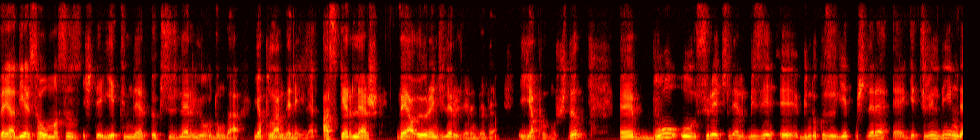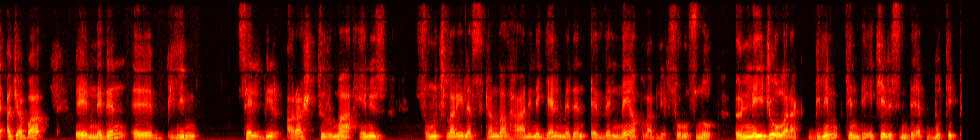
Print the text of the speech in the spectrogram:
veya diğer savunmasız işte yetimler, öksüzler yurdunda yapılan deneyler, askerler veya öğrenciler üzerinde de yapılmıştı. E, bu süreçler bizi e, 1970'lere e, getirildiğinde acaba e, neden e, bilimsel bir araştırma henüz sonuçlarıyla skandal haline gelmeden evvel ne yapılabilir sorusunu önleyici olarak bilim kendi içerisinde bu tip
